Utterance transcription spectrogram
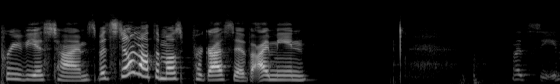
previous times, but still not the most progressive. I mean, let's see.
